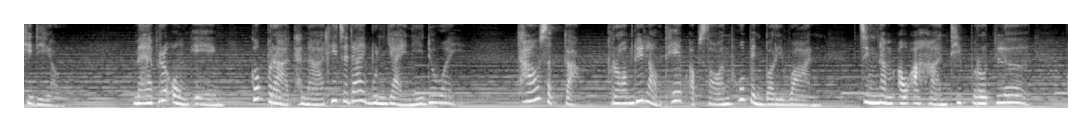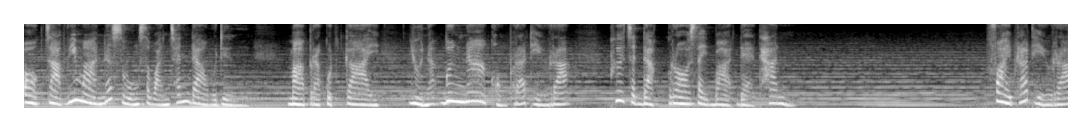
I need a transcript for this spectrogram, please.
ทีเดียว แม้พระองค์เองก็ปรารถนาที่จะได้บุญใหญ่นี้ด้วยเท้าสกกักพร้อมด้วยเหล่าเทพอับสรผู้เป็นบริวาร จึงนำเอาอาหารทิพรสเลิศ ออกจากวิมานณสวงสวรรค์ชั้นดาวดึง มาปรากฏกายอยู่ณเบื้องหน้าของพระเถระ พื่อจะดักรอใส่บาตรแด่ท่าน ฝ่ายพระเถระ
